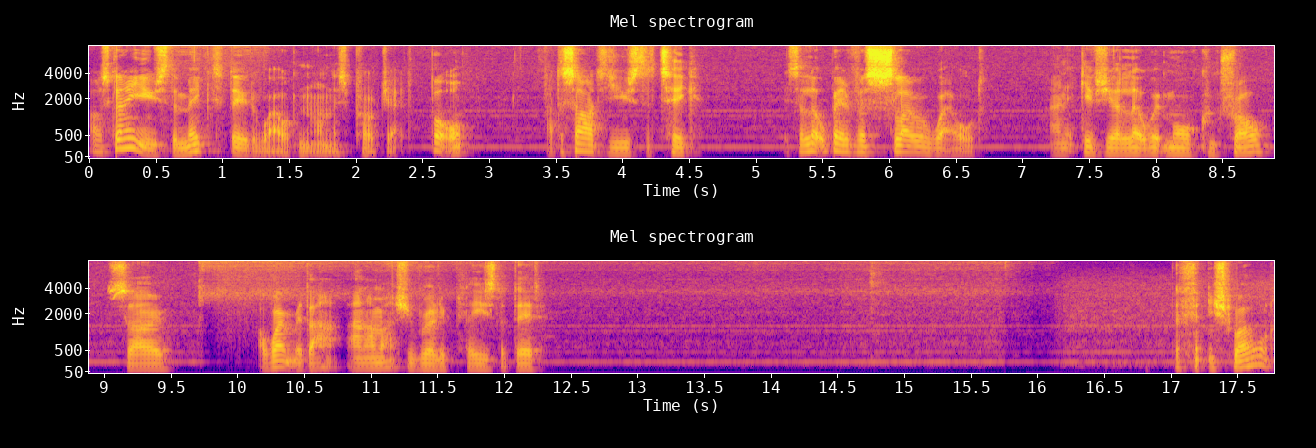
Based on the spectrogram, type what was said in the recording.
I was going to use the MIG to do the welding on this project, but I decided to use the TIG. It's a little bit of a slower weld and it gives you a little bit more control, so I went with that and I'm actually really pleased I did. The finished weld.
